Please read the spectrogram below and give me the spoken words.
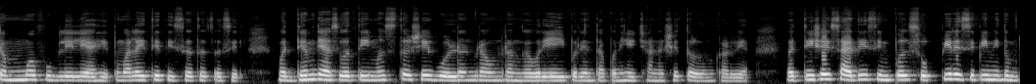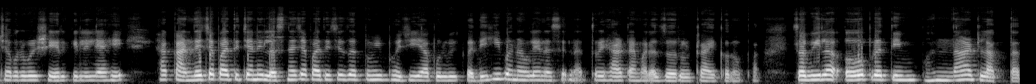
टम्म फुगलेली आहे. तुम्हाला इथे दिसतच असेल. मध्यम गॅसवरती मस्त असे गोल्डन ब्राऊन रंगावर येईपर्यंत आपण हे छान असे तळून काढूया अतिशय साधी सिंपल सोपी रेसिपी मी तुमच्याबरोबर शेअर केलेली आहे. ह्या कांद्याच्या पातीची आणि लसणाच्या पातीची जर तुम्ही भजी यापूर्वी कधीही बनवले नसेल ना तर ह्या टायमाला जरूर ट्राय करून पहा. चवीला अप्रतिम भन्नाट लागतात.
